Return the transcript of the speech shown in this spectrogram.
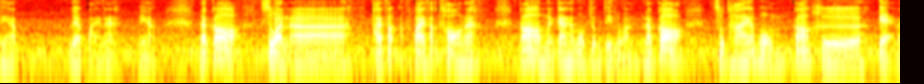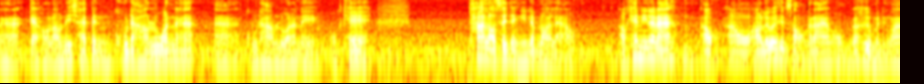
นี่ครับเลือกไปนะนี่ครับแล้วก็ส่วนอ่าพายฟักพายฟักทองนะก็เหมือนกันครับผมโจมตีล้วน แล้วก็ สุดท้ายครับผมก็คือแกะนะฮะ แกะของเรานี่ใช้เป็นคูดาวล้วนนะฮะ อ่าคูไทม์ล้วนนั่นเอง โอเค ถ้าเราเซตอย่างนี้เรียบร้อยแล้ว เอาแค่นี้แล้วนะ เอาเอาเอาเลเวล12ก็ได้ครับผม ก็คือหมายถึงว่า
